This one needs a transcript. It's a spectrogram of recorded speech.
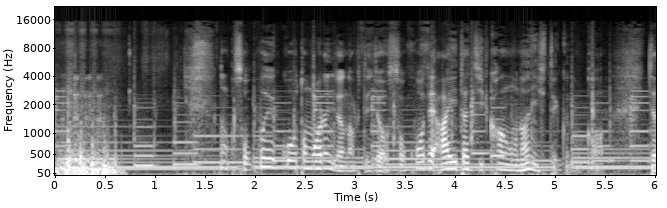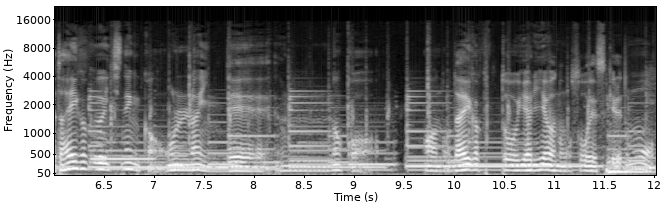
なんかそこでこう止まるんじゃなくて、じゃあそこで空いた時間を何していくのか。じゃあ大学が1年間オンラインで、うん、なんかあの大学とやり合うのもそうですけれども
